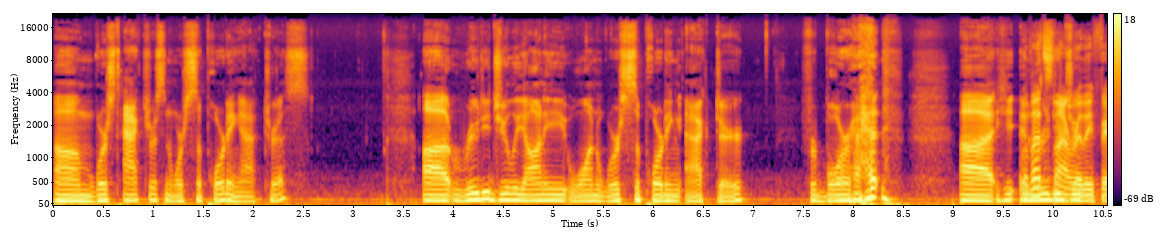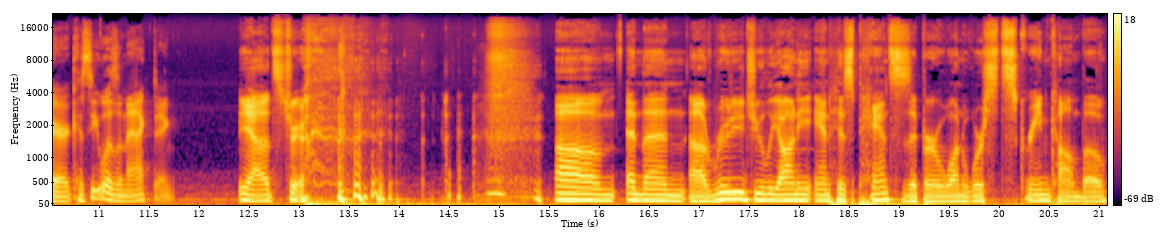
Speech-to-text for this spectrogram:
um, worst actress, and worst supporting actress. Uh, Rudy Giuliani won worst supporting actor for Borat. Uh, he, well, that's Rudy not really fair because he wasn't acting. Yeah, that's true. Um, and then uh, Rudy Giuliani and his pants zipper won worst screen combo.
